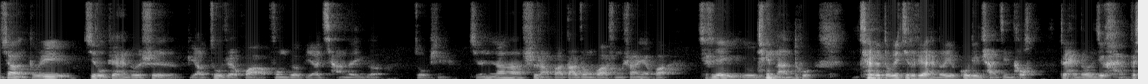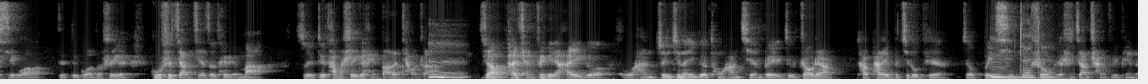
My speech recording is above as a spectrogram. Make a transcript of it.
像独立纪录片，很多是比较作者化、风格比较强的一个作品。其实你让它市场化、大众化、什么商业化，其实也有有一定难度。这个独立纪录片很多有固定长镜头，对很多人就很不习惯，对对观众是一个故事讲节奏特别慢。所以对他们是一个很大的挑战。嗯，像拍陈飞跟还有一个我很尊敬的一个同行前辈，就赵亮，他拍了一部纪录片叫《悲喜魔兽》，也是讲陈飞病的。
